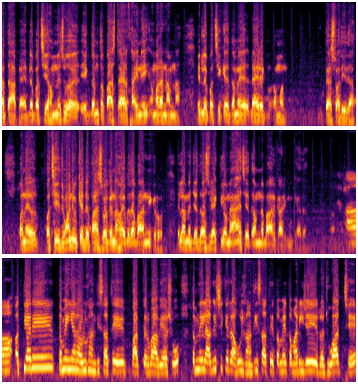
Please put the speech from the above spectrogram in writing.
નતા આપ્યા. એટલે પછી અમને શું એકદમ તો પાસ તૈયાર થાય નહીં અમારા નામના. એટલે પછી કે તમે ડાયરેક્ટ અમન પેસવા દીધા. અને પછી જોવાનું કે પાસ વગરના હોય બધા બહાર નીકળો. એટલે અમે જે દસ વ્યક્તિઓ અમે આવ્યા છે તે અમને બહાર કાઢી મૂક્યા હતા. અત્યારે તમે અહીંયા રાહુલ ગાંધી સાથે વાત કરવા આવ્યા છો. તમને લાગે છે કે રાહુલ ગાંધી સાથે તમે તમારી જે રજૂઆત છે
